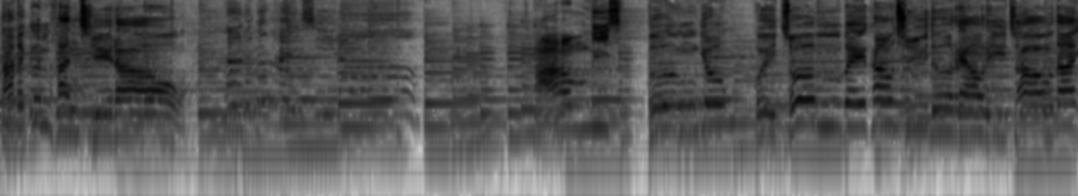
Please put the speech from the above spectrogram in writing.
大的跟汉西佬，阿米斯朋友会准备好吃的料理招待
